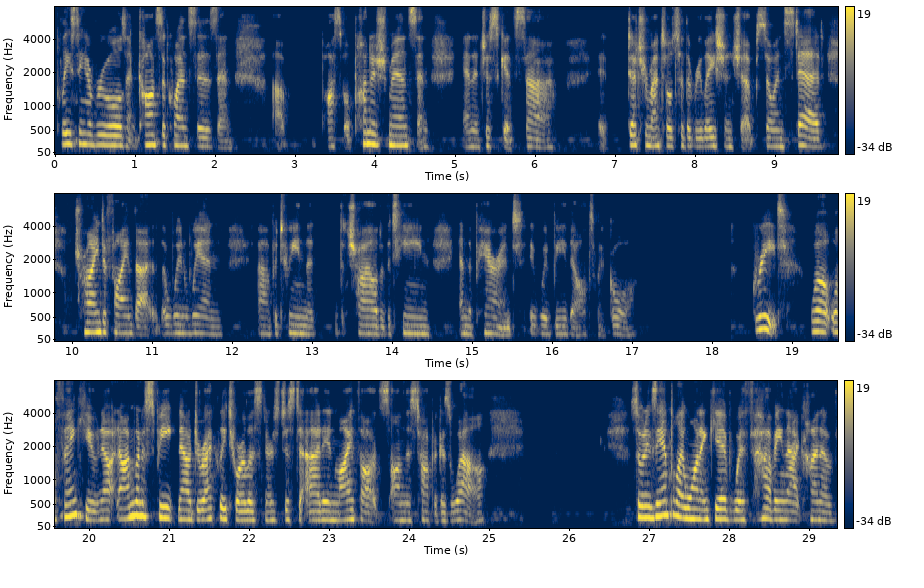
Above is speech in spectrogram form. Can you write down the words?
policing of rules and consequences and uh, possible punishments, and and it just gets uh, detrimental to the relationship. So instead, trying to find that the win-win uh, between the the child or the teen and the parent, it would be the ultimate goal. Great. Well, well, thank you. Now, now I'm going to speak now directly to our listeners just to add in my thoughts on this topic as well. So, an example I want to give with having that kind of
